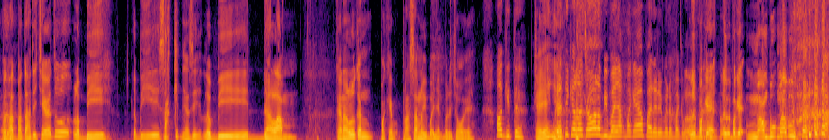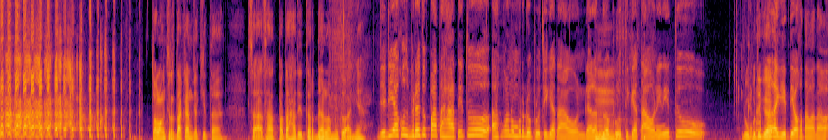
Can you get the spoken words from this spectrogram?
patah, patah hati cewek tuh lebih lebih sakit nggak sih? Lebih dalam. Karena lu kan pakai perasaan lebih banyak dari cowok ya. Oh gitu. Kayaknya. Berarti kalau cowok lebih banyak pakai apa daripada pakai Lu pakai lebih pakai mabu-mabu. Tolong ceritakan ke kita saat-saat patah hati terdalam itu Anya. Jadi aku sebenarnya tuh patah hati tuh aku kan umur 23 tahun. Dalam Hmm. 23 tahun ini tuh 23. Kenapa lagi Tio ketawa-tawa?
